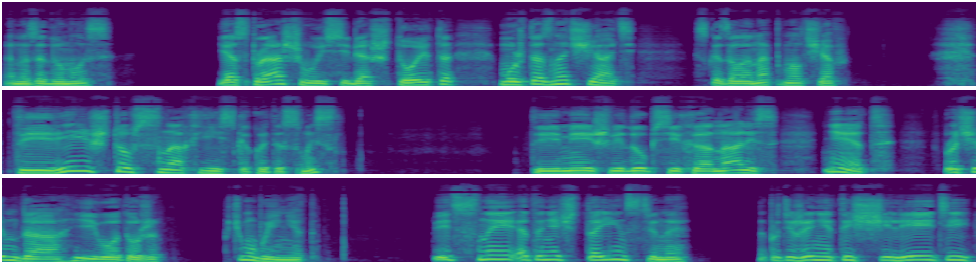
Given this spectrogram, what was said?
Она задумалась. «Я спрашиваю себя, что это может означать», — сказала она, помолчав. «Ты веришь, что в снах есть какой-то смысл?» «Ты имеешь в виду психоанализ?» «Нет. Впрочем, да, и его тоже. Почему бы и нет? Ведь сны — это нечто таинственное. На протяжении тысячелетий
